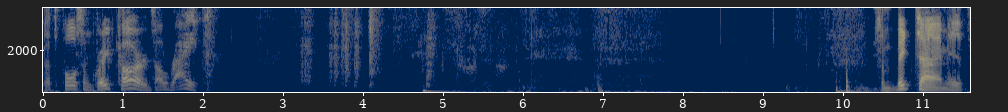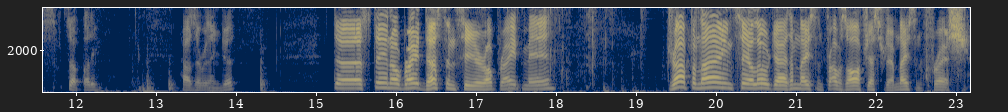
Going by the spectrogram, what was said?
Let's pull some great cards. All right. Some big time hits. What's up, buddy? How's everything good? Uh, Dustin, all right. Dustin's here. All right, man. Drop a line. Say hello, guys. I'm nice and I was off yesterday. I'm nice and fresh.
